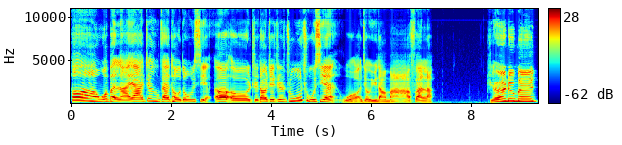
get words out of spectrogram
啊，我本来呀正在偷东西，呃哦，直到这只猪出现，我就遇到麻烦了。” Gentlemen,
